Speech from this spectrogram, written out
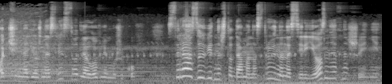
Очень надежное средство для ловли мужиков. Сразу видно, что дама настроена на серьезные отношения.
